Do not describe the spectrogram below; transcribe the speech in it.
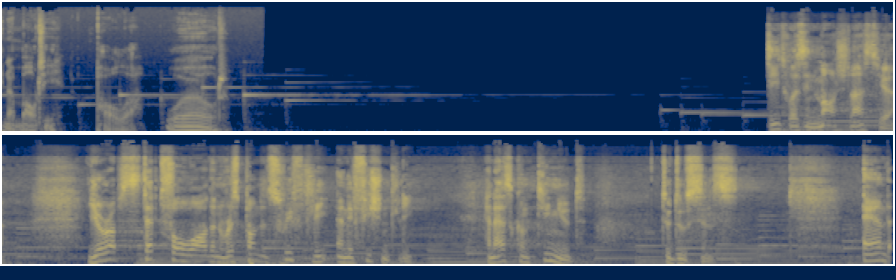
in a multipolar world. It was in March last year. Europe stepped forward and responded swiftly and efficiently, and has continued to do since. And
